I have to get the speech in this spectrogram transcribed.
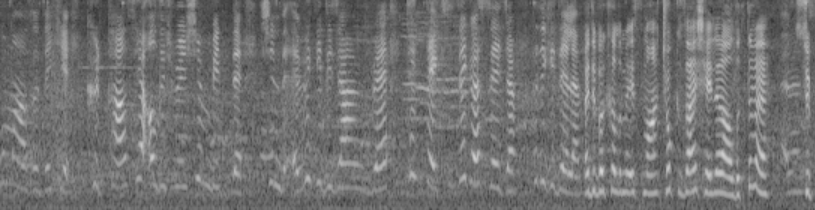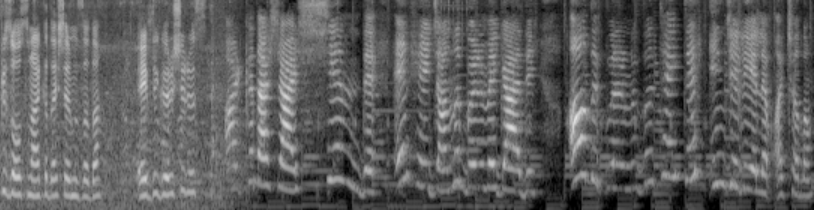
bu mağazadaki kırtasiye alışverişim bitti. Şimdi eve gideceğim ve tek tek size göstereceğim. Hadi gidelim. Hadi bakalım Esma. Çok güzel şeyler aldık değil mi? Evet. Sürpriz olsun arkadaşlarımıza da. Evde görüşürüz. Arkadaşlar şimdi en heyecanlı bölüme geldik. Aldıklarımızı tek tek inceleyelim, açalım.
